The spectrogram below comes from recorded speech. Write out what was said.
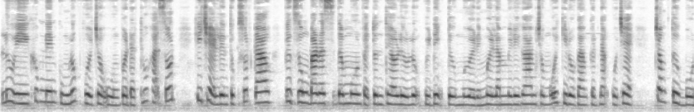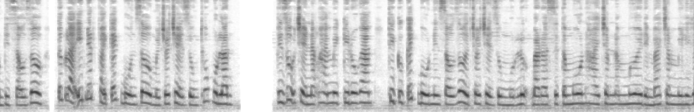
Lưu ý không nên cùng lúc vừa cho uống vừa đặt thuốc hạ sốt. Khi trẻ liên tục sốt cao, việc dùng paracetamol phải tuân theo liều lượng quy định từ 10 đến 15 mg cho mỗi kg cân nặng của trẻ trong từ 4 đến 6 giờ, tức là ít nhất phải cách 4 giờ mới cho trẻ dùng thuốc một lần. Ví dụ trẻ nặng 20 kg thì cứ cách 4 đến 6 giờ cho trẻ dùng một lượng paracetamol 250 đến 300 mg.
